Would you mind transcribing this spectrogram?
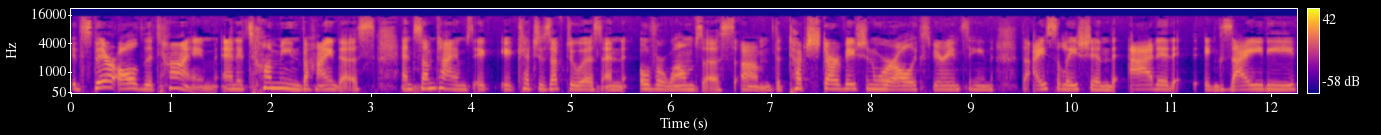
it's there all the time and it's humming behind us and sometimes it, it catches up to us and overwhelms us um, the touch starvation we're all experiencing the isolation the added anxiety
